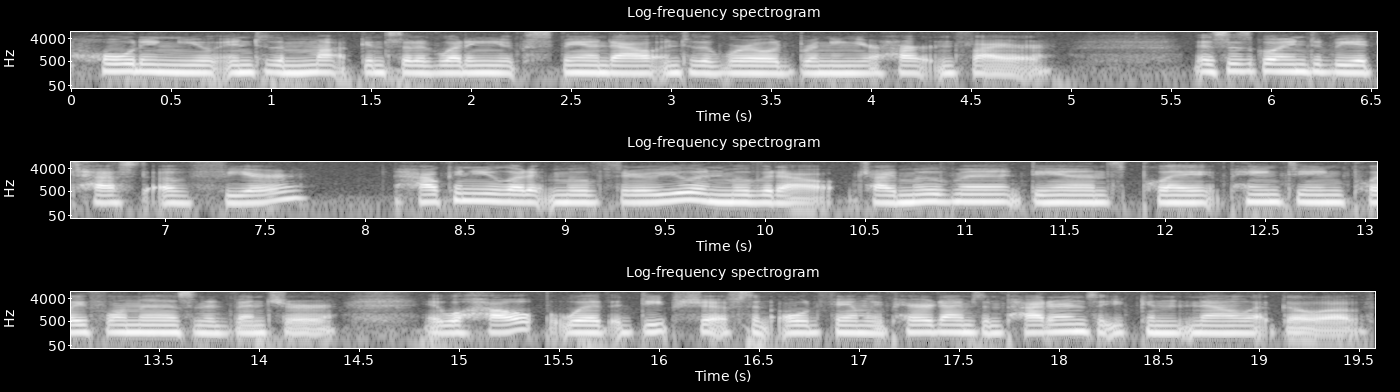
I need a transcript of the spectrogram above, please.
holding you into the muck instead of letting you expand out into the world, bringing your heart and fire. This is going to be a test of fear. How can you let it move through you and move it out? Try movement, dance, play, painting, playfulness, and adventure. It will help with deep shifts in old family paradigms and patterns that you can now let go of.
